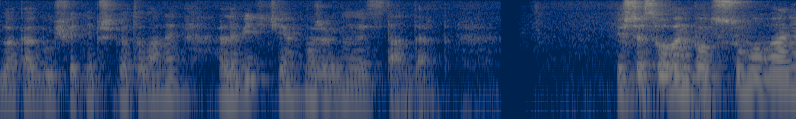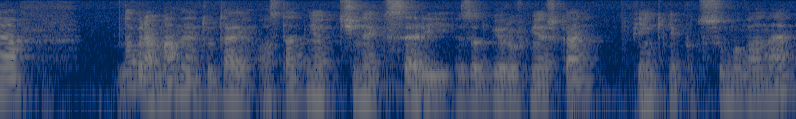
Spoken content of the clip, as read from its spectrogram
lokal był świetnie przygotowany, ale widzicie, jak może wyglądać standard. Jeszcze słowem podsumowania. Dobra, mamy tutaj ostatni odcinek serii z odbiorów mieszkań, pięknie podsumowane.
